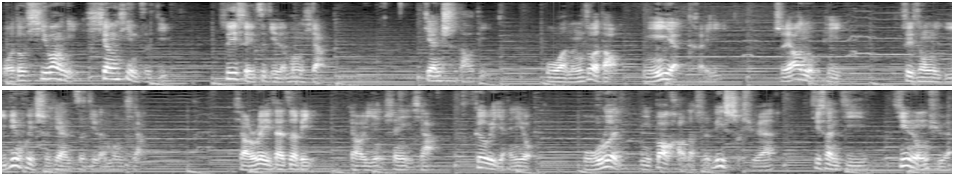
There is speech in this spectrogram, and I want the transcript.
我都希望你相信自己，追随自己的梦想，坚持到底。我能做到，你也可以。只要努力，最终一定会实现自己的梦想。”小瑞在这里要引申一下，各位研友，无论你报考的是历史学、计算机、金融学，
